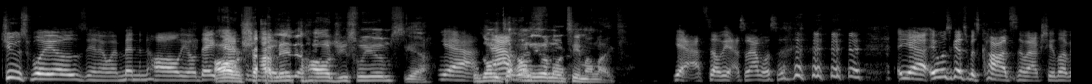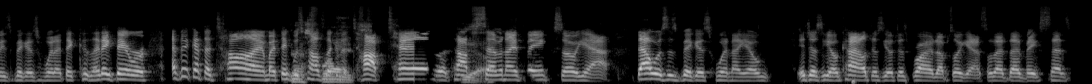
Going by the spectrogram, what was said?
Juice Williams, you know, and Mendenhall, you know, they. Oh, Rashard Mendenhall, Juice Williams. Yeah. Yeah. It was only, was, only Illinois team I liked. Yeah, so yeah, so that was yeah, it was against Wisconsin though, actually Lovie's biggest win, I think, because I think they were I think at the time, I think That's Wisconsin right. like in the top ten or the top yeah. seven, I think. So yeah, that was his biggest win. I you know it just you know Kyle just you know just brought it up. So yeah, so that that makes sense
